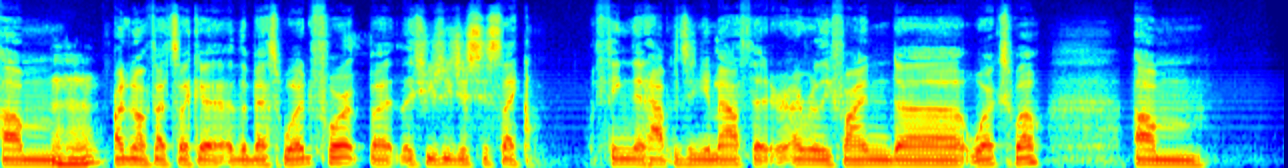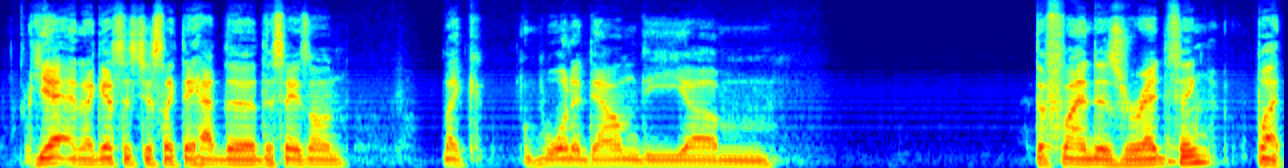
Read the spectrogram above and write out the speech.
Um, mm-hmm. i don't know if that's like a, the best word for it but it's usually just this like thing that happens in your mouth that i really find uh, works well. Um, yeah, and I guess it's just like they had the the saison, like watered down the um the Flanders red thing, but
